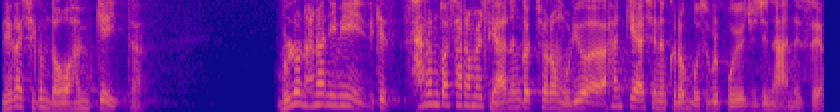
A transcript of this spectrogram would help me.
내가 지금 너와 함께 있다. 물론 하나님이 이렇게 사람과 사람을 대하는 것처럼 우리와 함께 하시는 그런 모습을 보여주지는 않으세요.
